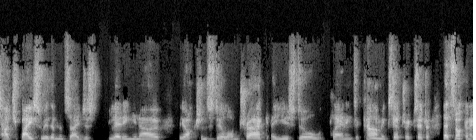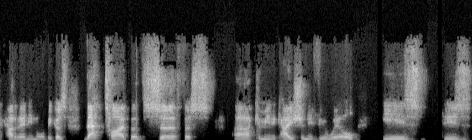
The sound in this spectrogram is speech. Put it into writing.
touch base with them and say just letting you know the auction's still on track. Are you still planning to come etc etc that's not going to cut it anymore because that type of surface uh, communication if you will is is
